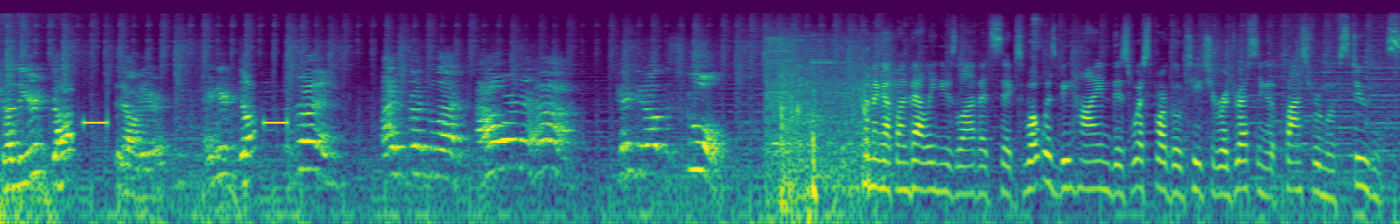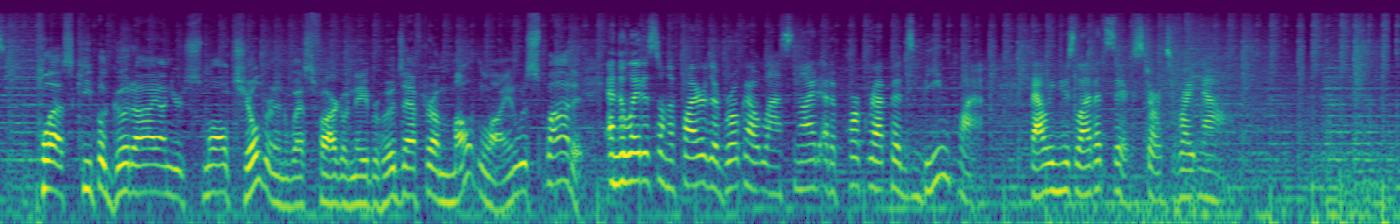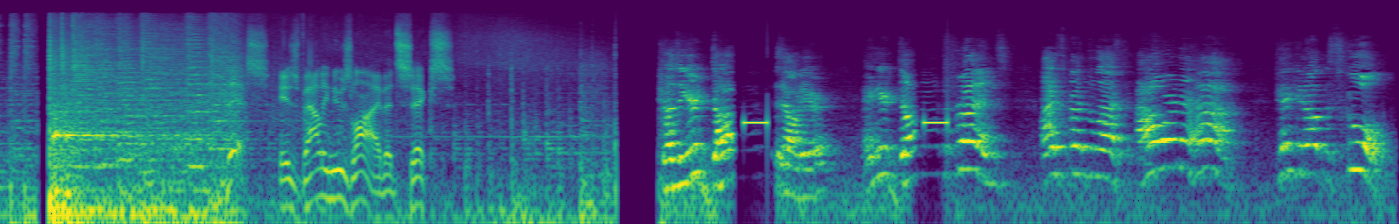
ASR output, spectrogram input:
Because of your dumb out here and your dumb friends, I spent the last hour and a half taking out the school. Coming up on Valley News Live at 6, what was behind this West Fargo teacher addressing a classroom of students? Plus, keep a good eye on your small children in West Fargo neighborhoods after a mountain lion was spotted. And the latest on the fire that broke out last night at a Park Rapids bean plant. Valley News Live at 6 starts right now. Is Valley News Live at 6. Because of your dumb out here and your dumb friends, I spent the last hour and a half taking out the school.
